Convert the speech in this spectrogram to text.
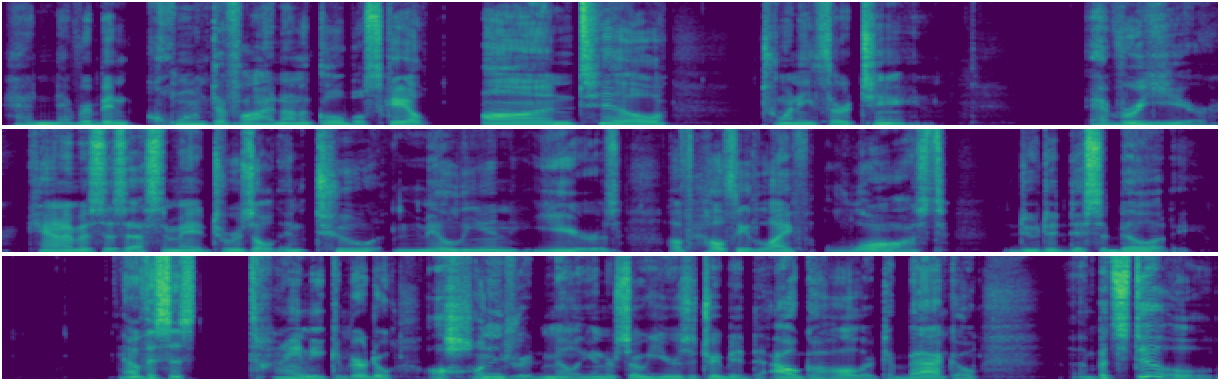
had never been quantified on a global scale until 2013. Every year, cannabis is estimated to result in 2 million years of healthy life lost due to disability. Now, this is tiny compared to 100 million or so years attributed to alcohol or tobacco, but still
